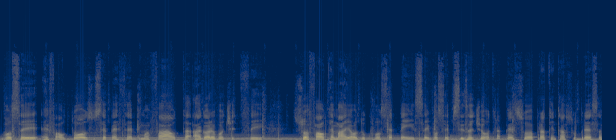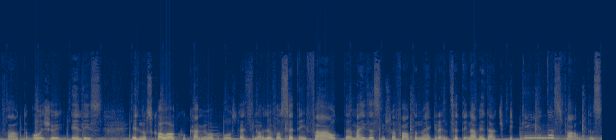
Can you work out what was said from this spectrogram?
você é faltoso, você percebe uma falta, agora eu vou te dizer. Sua falta é maior do que você pensa e você precisa de outra pessoa para tentar suprir essa falta. Hoje eles ele nos coloca o caminho oposto. É assim, olha, você tem falta, mas assim, sua falta não é grande. Você tem, na verdade, pequenas faltas.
